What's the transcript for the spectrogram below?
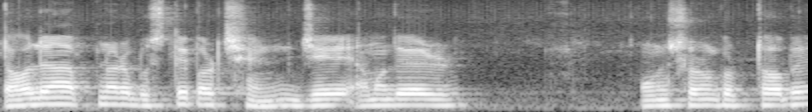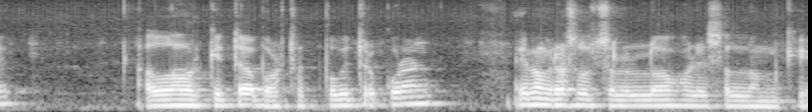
তাহলে আপনারা বুঝতে পারছেন যে আমাদের অনুসরণ করতে হবে। আল্লাহর কিতাব অর্থাৎ পবিত্র কোরআন এবং রাসুল সাল্লাহ আলি সাল্লামকে।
